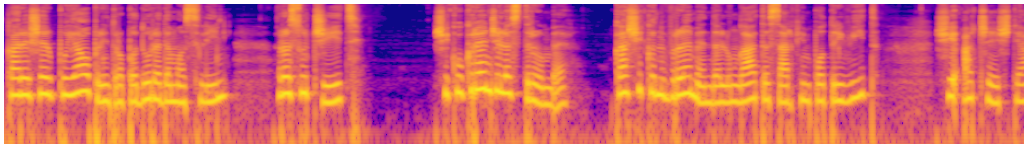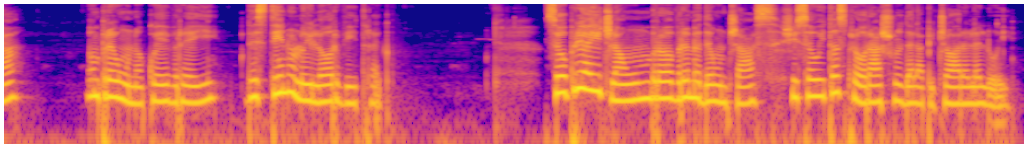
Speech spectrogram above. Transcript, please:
care șerpuiau printr-o pădure de măslini, răsuciți și cu crengile strâmbe, ca și când vreme îndelungată s-ar fi împotrivit și aceștia, împreună cu evreii, destinului lor vitreg. Se opri aici la umbră vreme de un ceas și se uită spre orașul de la picioarele lui.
